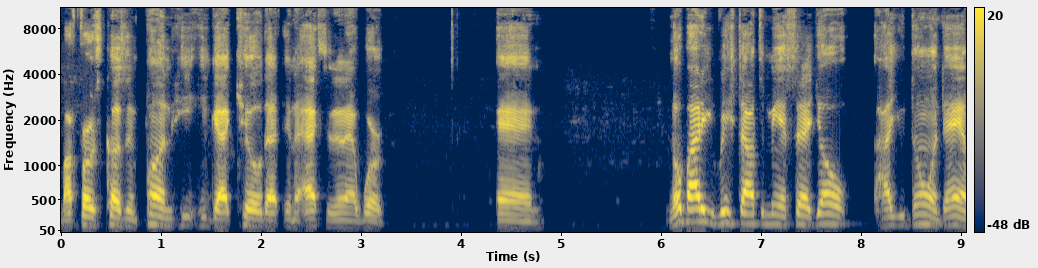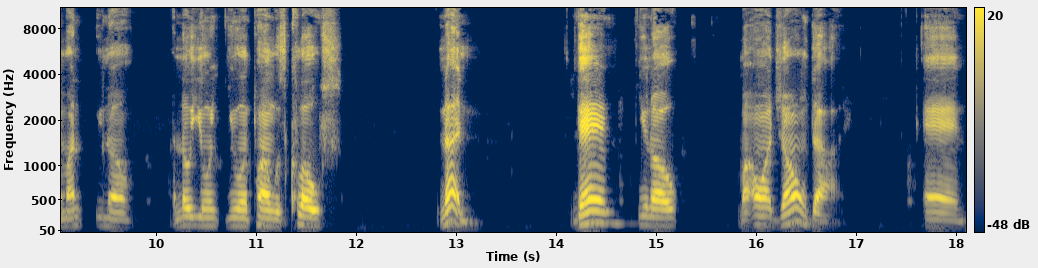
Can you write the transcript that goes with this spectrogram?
my first cousin Pun, he he got killed at in an accident at work, and nobody reached out to me and said, "Yo, how you doing? Damn, I you know, I know you and you and Pun was close." Nothing. Then you know, my aunt Joan died, and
